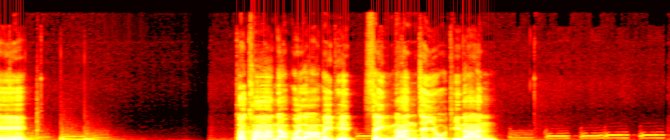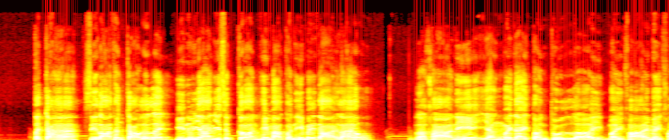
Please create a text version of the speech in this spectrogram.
ดี ถ้าข้านับเวลาไม่ผิด สิ่งนั้นจะอยู่ที่นั้น ตะกาศิลาทั้งเก่าและเล็ก หินวิญญาณ20 ก้อนให้มากกว่านี้ไม่ได้แล้ว ราคานี้ยังไม่ได้ต้นทุนเลย ไม่ขายไม่ข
